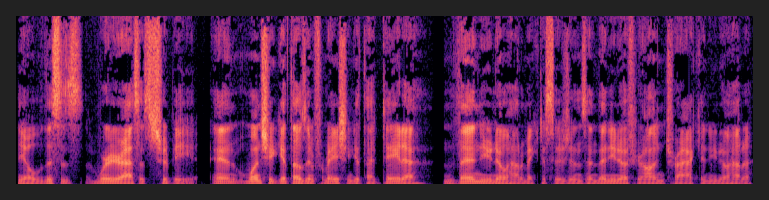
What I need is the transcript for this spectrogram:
you know this is where your assets should be and once you get those information get that data then you know how to make decisions and then you know if you're on track and you know how to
